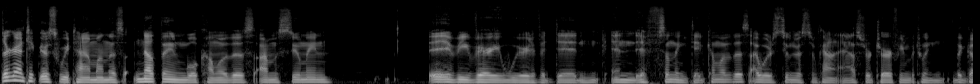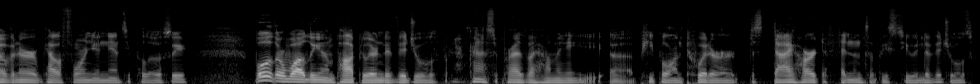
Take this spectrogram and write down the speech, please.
they're gonna take their sweet time on this. Nothing will come of this. I'm assuming. It'd be very weird if it did, and if something did come of this, I would assume there's some kind of astroturfing between the governor of California and Nancy Pelosi. Both are wildly unpopular individuals, but I'm kind of surprised by how many uh, people on Twitter are just die-hard defendants of these two individuals.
